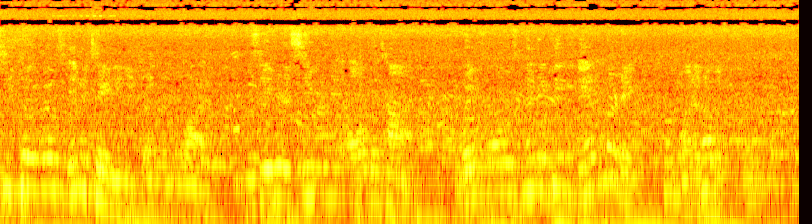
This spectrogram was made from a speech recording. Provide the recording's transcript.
See whales imitating each other in the wild. You see here SeaWorld all the time. Always mimicking and learning from one another.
